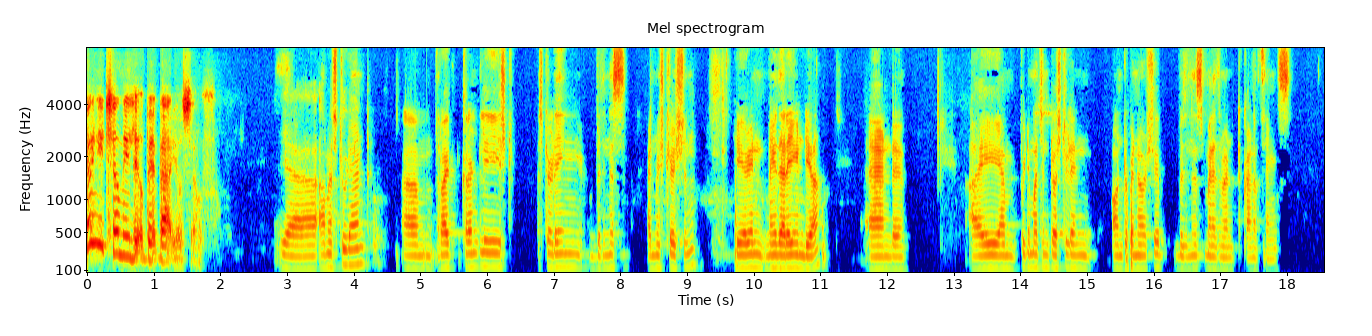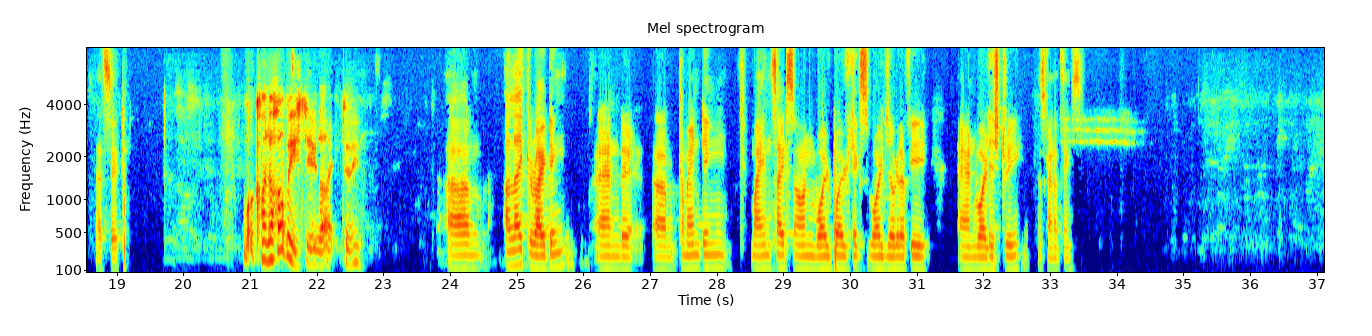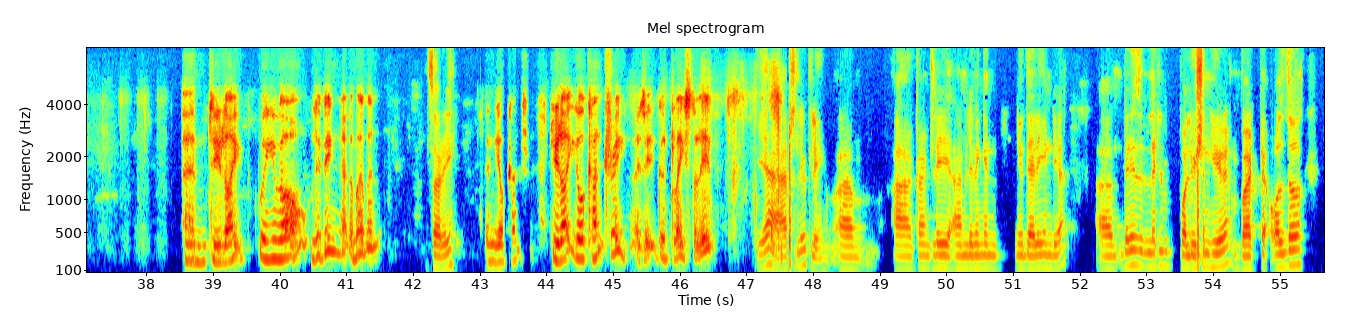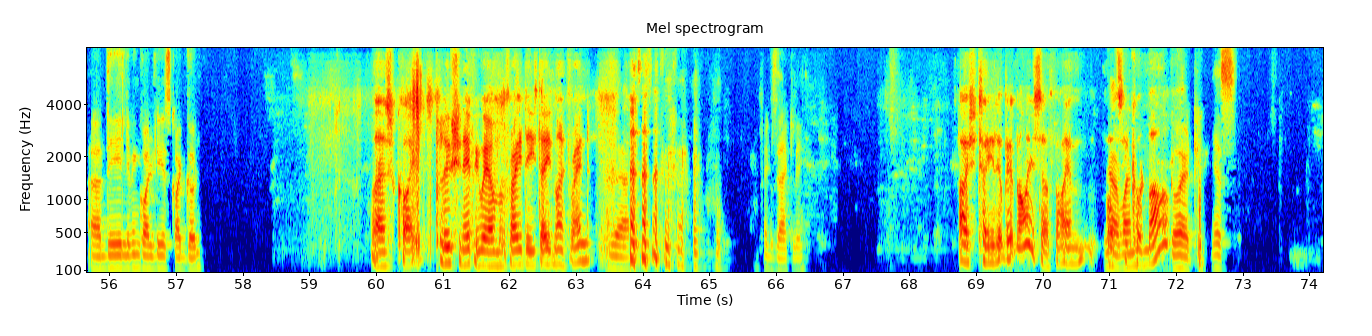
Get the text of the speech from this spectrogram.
can you tell me a little bit about yourself? Yeah, I'm a student. Um, right, currently st- studying business administration here in New Delhi, India, and uh, I am pretty much interested in entrepreneurship, business management kind of things. That's it. What kind of hobbies do you like doing? Um, I like writing and uh, um, commenting my insights on world politics, world geography, and world history, those kind of things. Um, do you like where you are living at the moment Sorry. in your country? Do you like your country? Is it a good place to live? Yeah, absolutely. Um, uh, currently, I'm living in New Delhi, India. Um there is a little pollution here, but although uh, the living quality is quite good. Well, there's quite pollution everywhere, I'm afraid, these days, my friend. Yeah, exactly. I should tell you a little bit about myself. I am obviously why called? Mark. Go ahead. Yes.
